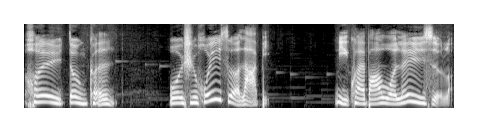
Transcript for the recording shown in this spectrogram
嘿，邓肯，我是灰色蜡笔，你快把我累死了。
